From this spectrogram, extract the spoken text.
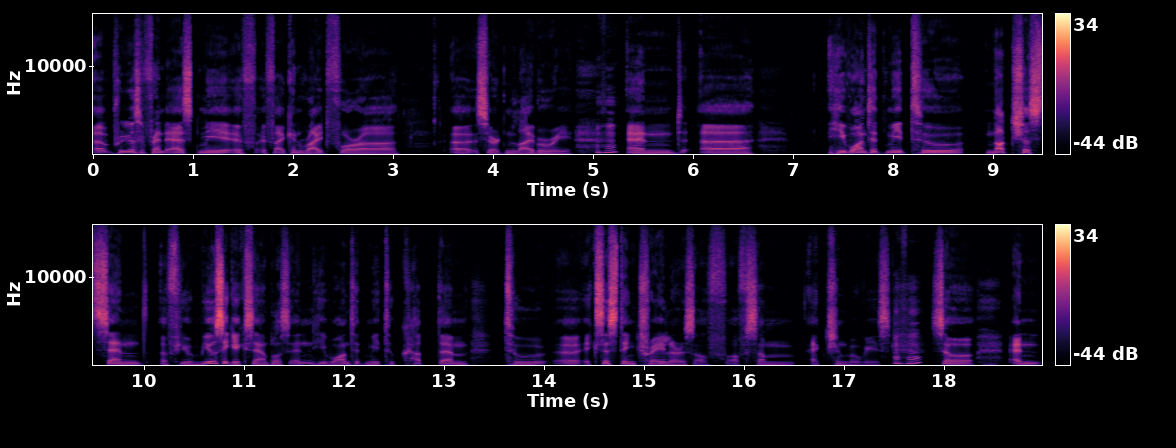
a producer friend asked me if, if I can write for a, a certain library. Mhm. And uh, he wanted me to not just send a few music examples in, he wanted me to cut them to uh, existing trailers of, of some action movies. Mhm. So, and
